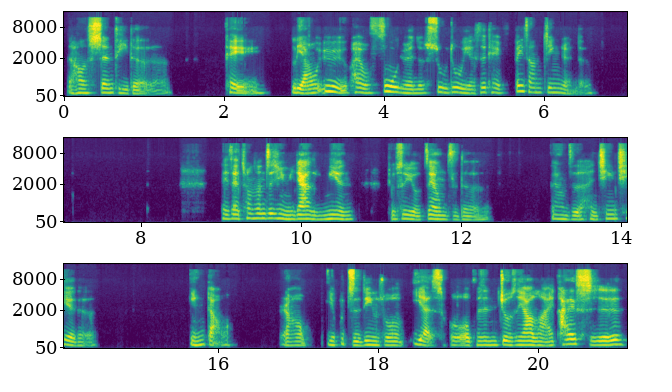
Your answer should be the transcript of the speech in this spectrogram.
然后身体的可以疗愈还有复原的速度也是可以非常惊人的。所以在创伤知情瑜伽里面，就是有这样子的，这样子很亲切的引导，然后也不指定说，yes，我们就是要来开始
